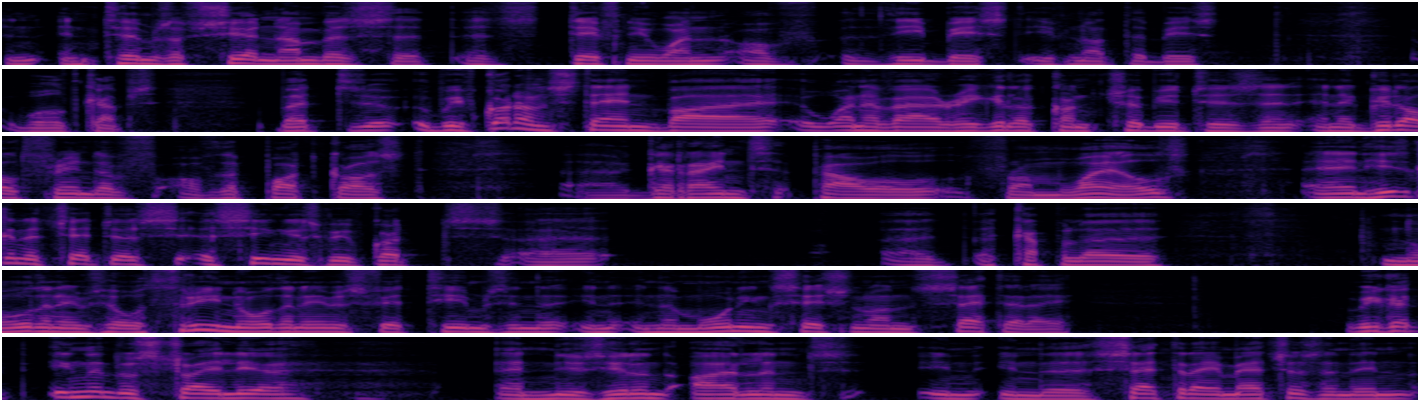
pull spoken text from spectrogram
in, in terms of sheer numbers, it, it's definitely one of the best, if not the best, World Cups. But uh, we've got on standby one of our regular contributors and, and, a good old friend of, of the podcast, uh, Geraint Powell from Wales. And he's going to chat to us, seeing as we've got uh, a, a, couple of Northern Hemisphere, or three Northern Hemisphere teams in the, in, in the morning session on Saturday. We got England, Australia, and New Zealand, Ireland in, in the Saturday matches. And then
